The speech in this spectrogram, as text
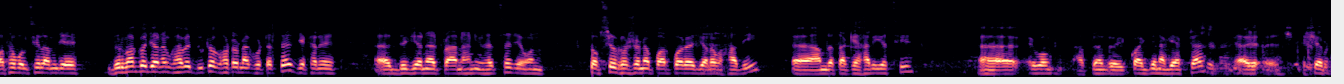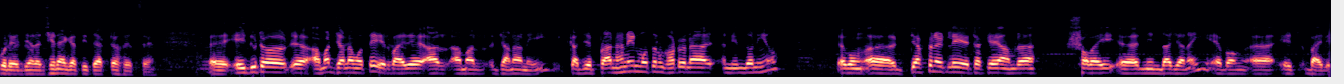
কথা বলছিলাম যে দুর্ভাগ্যজনকভাবে দুটো ঘটনা ঘটেছে যেখানে আহ, দুইজনের প্রাণহানি হয়েছে যেমন তফসিল ঘোষণা পরপরে জনাব হাদি আমরা তাকে হারিয়েছি। এবং আপনার ওই কয়েকদিন আগে একটা শেরপুরে। যারা ঝিনাগাতিতে একটা হয়েছে। এই দুটো আমার জানা মতে এর বাইরে আর আমার জানা নেই। কাজে প্রাণহানির মতন ঘটনা নিন্দনীয় এবং ডেফিনেটলি এটাকে আমরা সবাই নিন্দা জানাই এবং এর বাইরে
